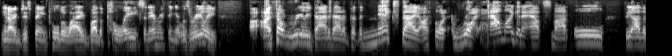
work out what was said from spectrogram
you know just being pulled away by the police and everything. It was really. I I felt really bad about it, but the next day I thought, right, how am I going to outsmart all the other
